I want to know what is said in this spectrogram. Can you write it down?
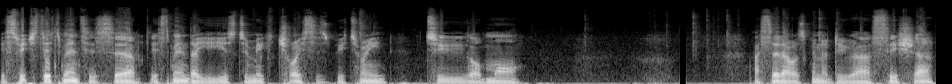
A switch statement is uh, a statement that you use to make choices between two or more I said I was going to do uh, C sharp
